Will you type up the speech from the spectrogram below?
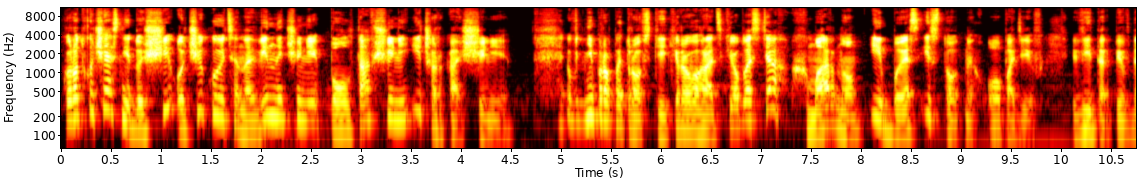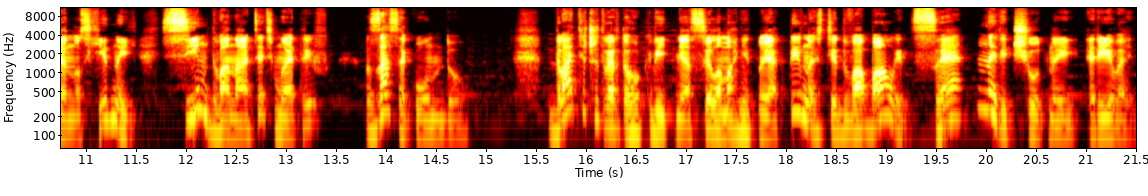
Короткочасні дощі очікуються на Вінниччині, Полтавщині і Черкащині. В Дніпропетровській і Кіровоградській областях хмарно і без істотних опадів. Вітер південно-східний 7-12 метрів за секунду. 24 квітня сила магнітної активності 2 бали це невідчутний рівень.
